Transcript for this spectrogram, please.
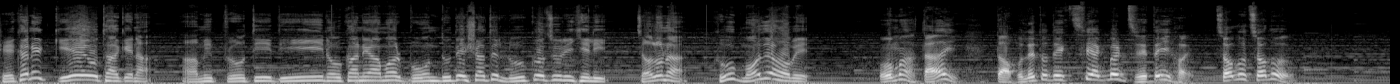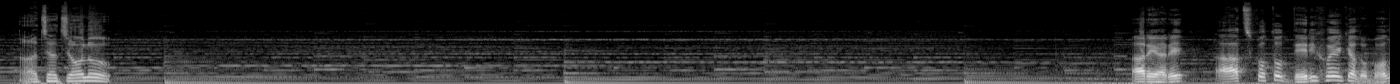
সেখানে কেউ থাকে না। আমি প্রতিদিন ওখানে আমার বন্ধুদের সাথে লুকোচুরি খেলি। চলো না খুব মজা হবে। ওমা তাই? তাহলে তো দেখছি একবার যেতেই হয়। চলো চলো। আচ্ছা চলো। আরে আরে আজ কত দেরি হয়ে গেল বল।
